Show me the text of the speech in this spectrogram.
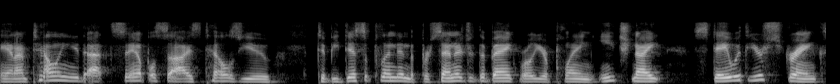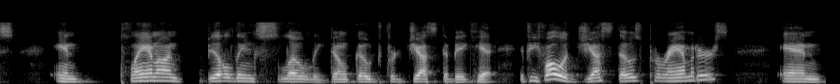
And I'm telling you that sample size tells you to be disciplined in the percentage of the bankroll you're playing each night, stay with your strengths, and plan on building slowly. Don't go for just the big hit. If you follow just those parameters and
